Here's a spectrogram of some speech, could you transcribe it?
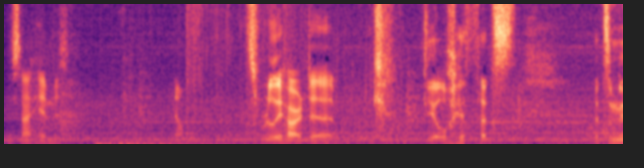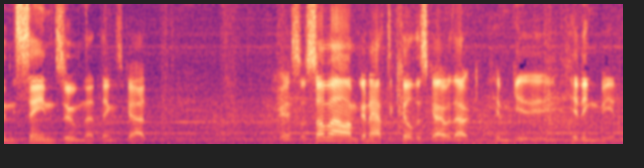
That's not him, is it? No. It's really hard to deal with. That's that's some insane zoom that thing's got. Okay, so somehow I'm gonna have to kill this guy without him hitting me at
